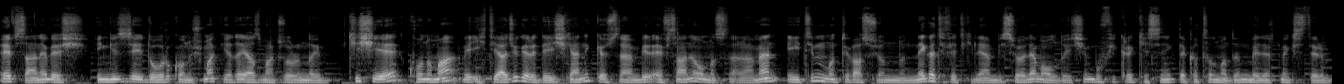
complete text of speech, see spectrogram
Efsane 5. İngilizceyi doğru konuşmak ya da yazmak zorundayım. Kişiye, konuma ve ihtiyaca göre değişkenlik gösteren bir efsane olmasına rağmen eğitim motivasyonunu negatif etkileyen bir söylem olduğu için bu fikre kesinlikle katılmadığımı belirtmek isterim.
